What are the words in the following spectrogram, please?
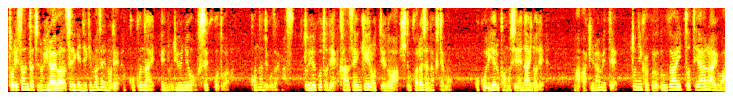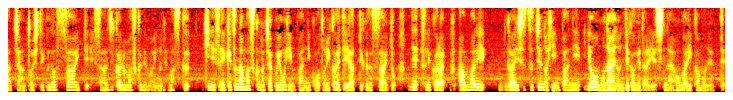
鳥さんたちの飛来は制限できませんので、国内への流入を防ぐことは困難でございます。ということで、感染経路っていうのは人からじゃなくても、起こり得るかもしれないので、まあ、諦めて、とにかくうがいと手洗いはちゃんとしてくださいって、サージカルマスクでもいいので、マスク、清潔なマスクの着用を頻繁にこう取り替えてやってくださいと。で、それから、あんまり外出中の頻繁に用もないのに出かけたりしない方がいいかもねって。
